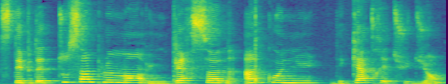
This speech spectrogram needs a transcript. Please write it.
c'était peut-être tout simplement une personne inconnue des quatre étudiants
